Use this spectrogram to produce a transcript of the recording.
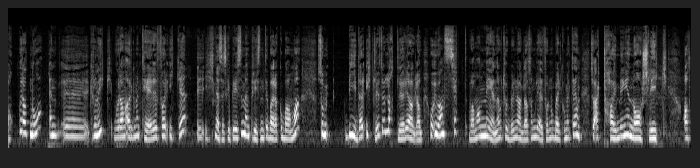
akkurat nå en eh, kronikk hvor han argumenterer for ikke eh, kinesiske prisen, men prisen til Barack Obama, som bidrar ytterligere til å latterliggjøre Jagland. Og uansett hva man mener om Torbjørn Jagland som leder for Nobelkomiteen, så er timingen nå slik at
